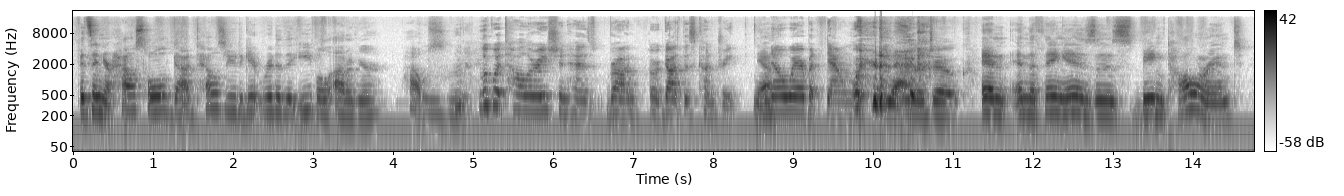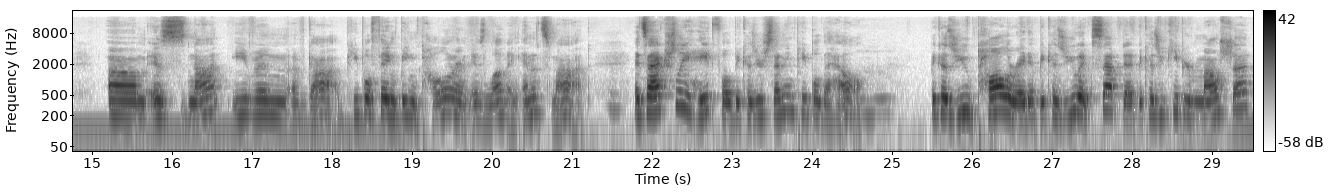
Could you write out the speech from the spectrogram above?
if it's in your household, God tells you to get rid of the evil out of your house. Mm-hmm. Look what toleration has brought or got this country. Yeah. Nowhere but downward. Yeah. no joke. And and the thing is is being tolerant um, is not even of God. People think being tolerant is loving, and it's not. It's actually hateful because you're sending people to hell. Mm-hmm. Because you tolerate it, because you accept it, because you keep your mouth shut,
